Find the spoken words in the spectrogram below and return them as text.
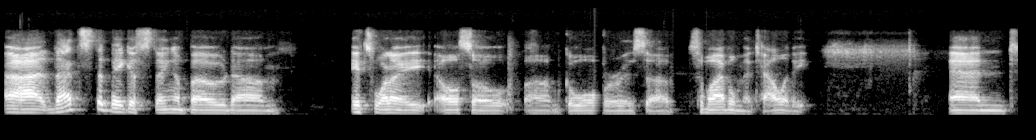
Uh, that's the biggest thing about um, it's what I also um, go over is uh, survival mentality. And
